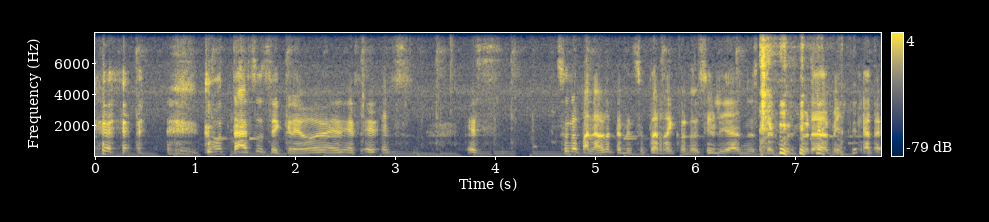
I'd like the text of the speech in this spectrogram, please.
¿Cómo Tazo se creó? Es, es, una palabra también súper reconocible ya en nuestra cultura mexicana.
